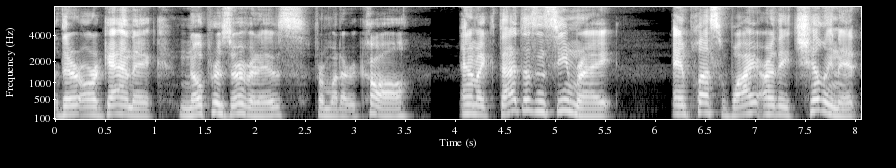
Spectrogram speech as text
They're organic, no preservatives, from what I recall. And I'm like, that doesn't seem right. And plus, why are they chilling it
